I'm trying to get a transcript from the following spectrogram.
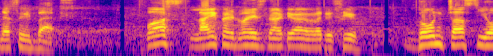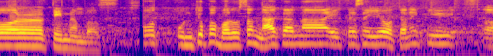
the feedbacks first life advice that you have received don't trust your team members तो उनके ऊपर भरोसा ना करना एक तरह से ये होता है ना कि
